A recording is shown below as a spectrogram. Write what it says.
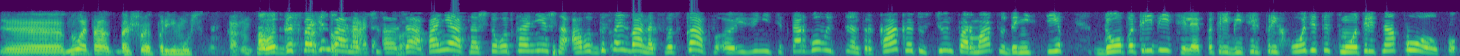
э, ну, это большое преимущество, скажем так. А вот, господин так Ванакс, качество... да, понятно, что вот, конечно, а вот, господин Ванакс, вот как, э, извините, в торговый центр, как эту всю информацию донести до потребителя? Потребитель приходит и смотрит на полку,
